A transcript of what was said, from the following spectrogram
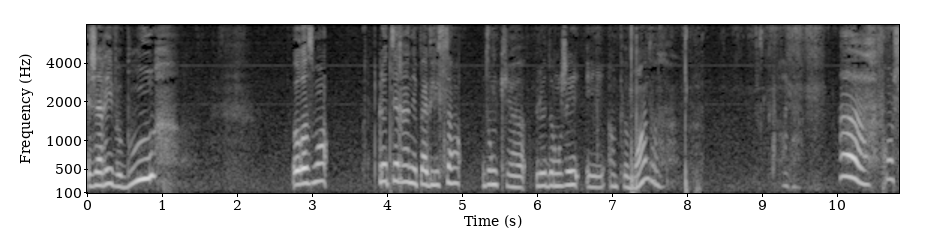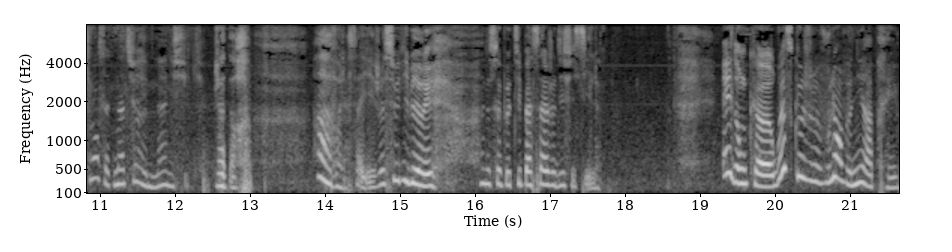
j'arrive au bout. Heureusement, le terrain n'est pas glissant, donc euh, le danger est un peu moindre. Ah, franchement, cette nature est magnifique. J'adore. Ah voilà, ça y est, je suis libérée de ce petit passage difficile. Et donc, euh, où est-ce que je voulais en venir après?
